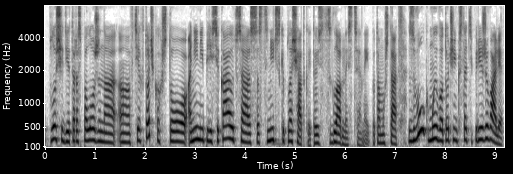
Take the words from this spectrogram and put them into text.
площади это расположено а, в тех точках, что они не пересекаются со сценической площадкой, то есть с главной сценой, потому что что звук мы вот очень, кстати, переживали,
